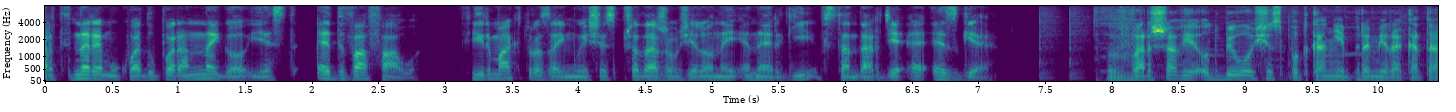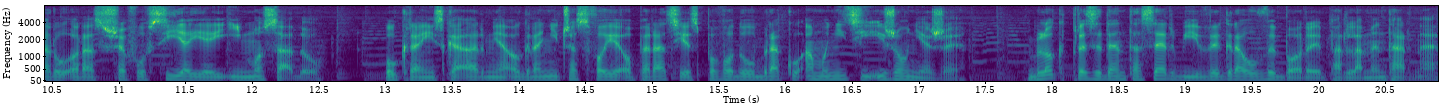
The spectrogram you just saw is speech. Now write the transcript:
Partnerem układu porannego jest E2V, firma, która zajmuje się sprzedażą zielonej energii w standardzie ESG. W Warszawie odbyło się spotkanie premiera Kataru oraz szefów CIA i Mossadu. Ukraińska armia ogranicza swoje operacje z powodu braku amunicji i żołnierzy. Blok prezydenta Serbii wygrał wybory parlamentarne.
